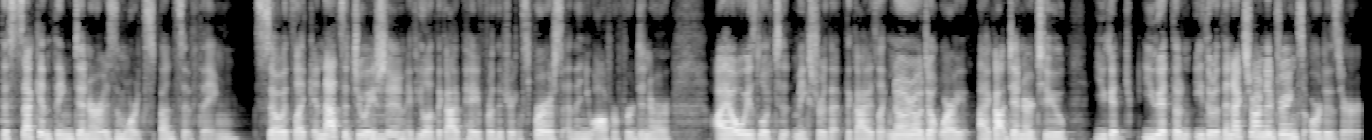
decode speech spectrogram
the second thing, dinner, is the more expensive thing. So it's like in that situation, mm. if you let the guy pay for the drinks first and then you offer for dinner, I always look to make sure that the guy is like, no, no, no, don't worry, I got dinner too. You get you get the either the next round of drinks or dessert.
